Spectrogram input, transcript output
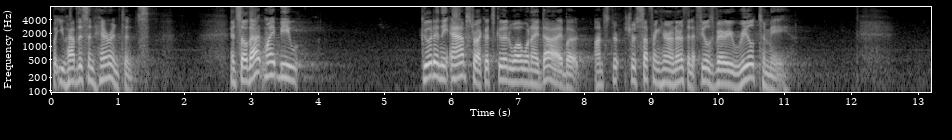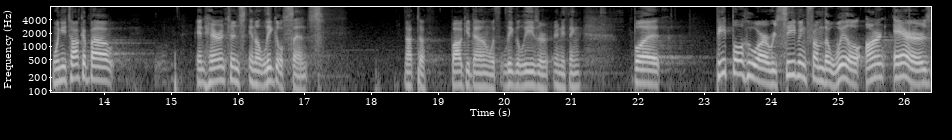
But you have this inheritance. And so that might be good in the abstract. It's good, well, when I die, but I'm st- sure suffering here on earth and it feels very real to me. When you talk about inheritance in a legal sense, not to bog you down with legalese or anything, but people who are receiving from the will aren't heirs,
